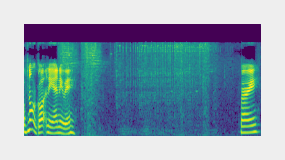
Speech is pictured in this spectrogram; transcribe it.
I've not got any anyway. Murray?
